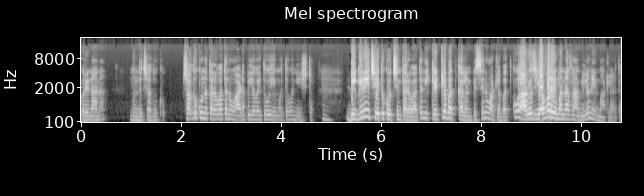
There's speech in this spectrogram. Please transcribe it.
ఒరే నాన్న ముందు చదువుకో. చదువుకున్న తర్వాత నువ్వు ఆడపిల్లవైతావో ఏమవుతావో నీ ఇష్టం. డిగ్రీ చేతికి వచ్చిన తర్వాత నీకు ఎట్లా బతకాలనిపిస్తే నువ్వు అట్లా బతుకు. ఆ రోజు ఎవరేమన్నా ఫ్యామిలీలో నేను మాట్లాడతా.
